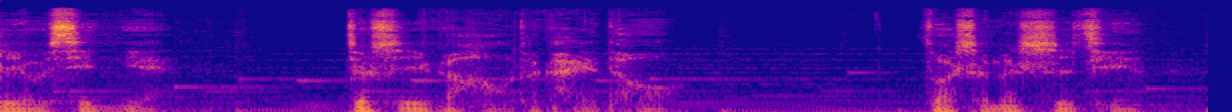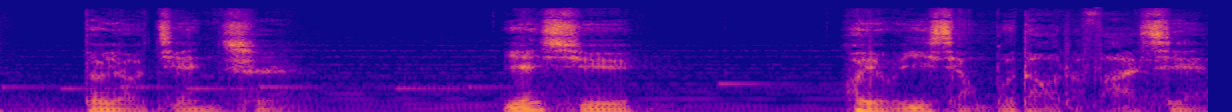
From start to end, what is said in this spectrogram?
持有信念，就是一个好的开头。做什么事情，都要坚持，也许会有意想不到的发现。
